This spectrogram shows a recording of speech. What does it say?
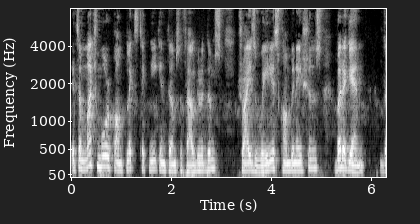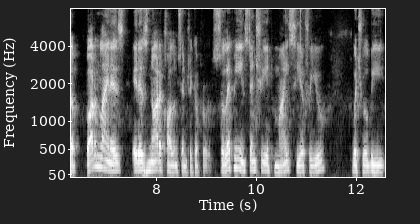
It's a much more complex technique in terms of algorithms, tries various combinations, but again, the bottom line is it is not a column centric approach. So let me instantiate mice here for you, which will be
